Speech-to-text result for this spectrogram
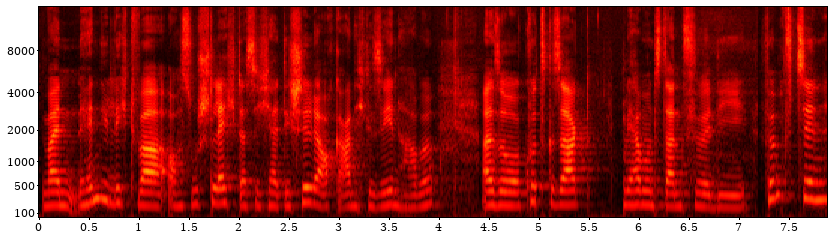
Mein Handylicht war auch so schlecht, dass ich halt die Schilder auch gar nicht gesehen habe. Also kurz gesagt, wir haben uns dann für die 15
